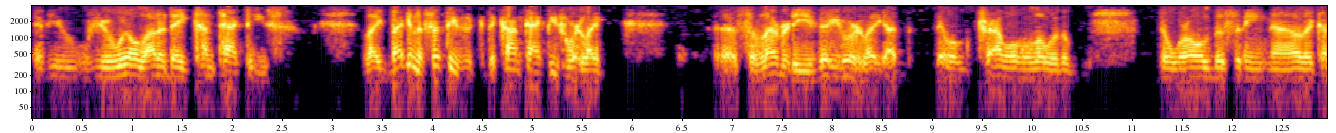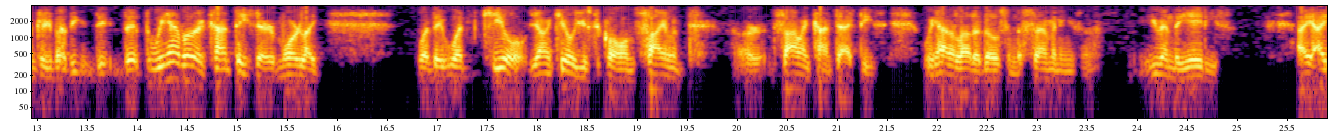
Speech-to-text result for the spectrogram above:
if you if you will, latter day contactees. Like back in the '50s, the contactees were like uh, celebrities. They were like uh, they will travel all over the the world visiting uh, other countries. But the, the, the, we have other contactees that are more like what they what Keel John Keel used to call them silent or silent contactees. We had a lot of those in the seventies, and even the eighties. I,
